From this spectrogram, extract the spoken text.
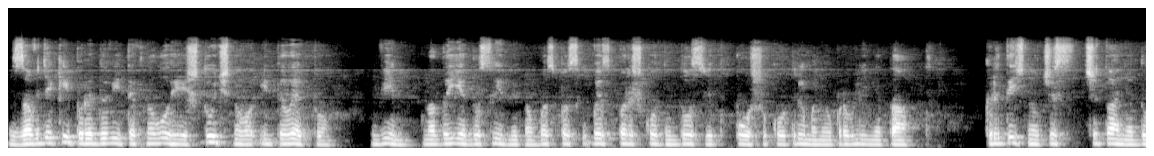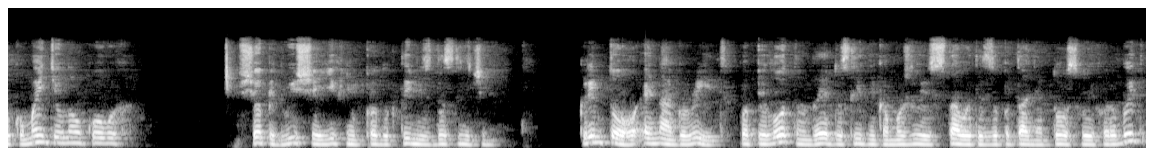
Завдяки передовій технології штучного інтелекту він надає дослідникам безперешкодний досвід пошуку, отримання управління та критичного читання документів наукових, що підвищує їхню продуктивність досліджень. Крім того, Enago-Read Copilot надає дослідникам можливість ставити запитання до своїх робіт,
